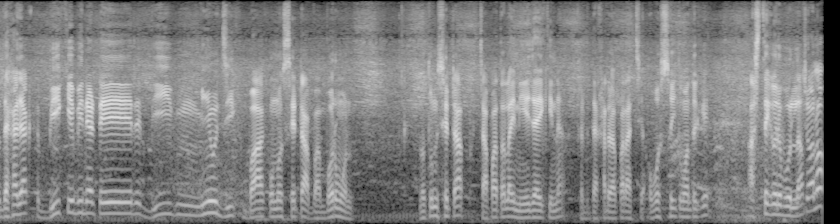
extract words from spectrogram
তো দেখা যাক বি ক্যাবিনেটের বি মিউজিক বা কোনো সেট বা বর্মন নতুন সেট আপ চাপাতলায় নিয়ে যায় কিনা সেটা দেখার ব্যাপার আছে। অবশ্যই তোমাদেরকে আস্তে করে বললাম। চলো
